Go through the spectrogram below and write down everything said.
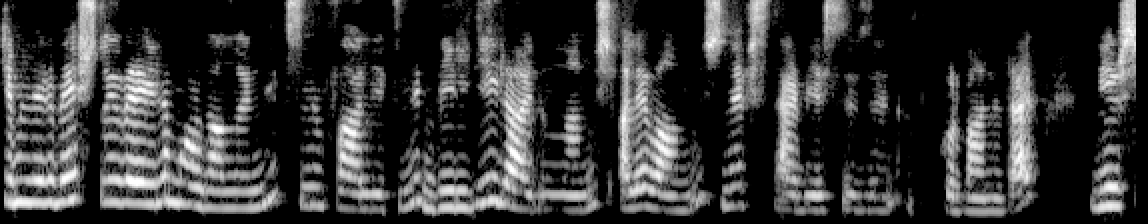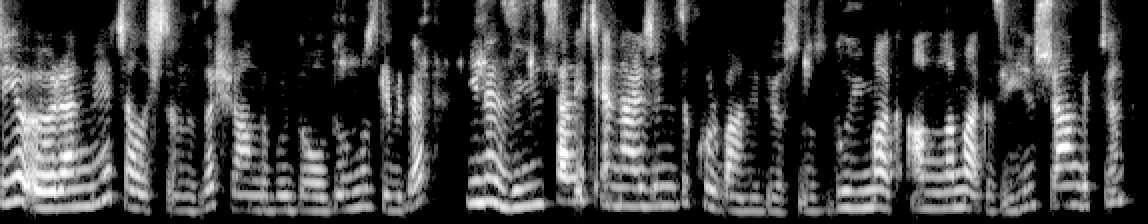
Kimileri beş duyu ve eylem organlarının hepsinin faaliyetini bilgiyle aydınlanmış, alev almış nefs terbiyesi üzerine kurban eder. Bir şeyi öğrenmeye çalıştığınızda şu anda burada olduğumuz gibi de yine zihinsel iç enerjinizi kurban ediyorsunuz. Duymak, anlamak, zihin şu an bütün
